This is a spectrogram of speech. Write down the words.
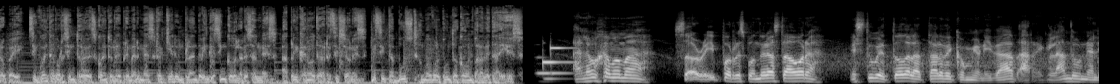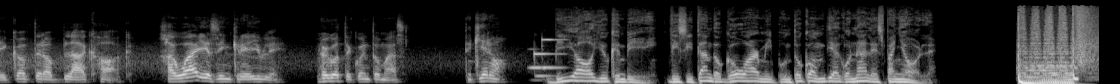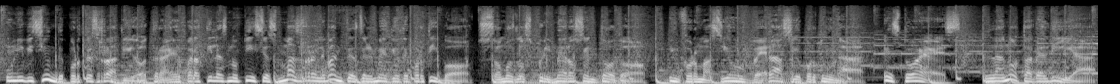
AroPay. 50% de descuento en el primer mes requiere un plan de 25 dólares al mes. Aplican otras restricciones. Visita boostmobile.com para detalles. Aloha mamá. Sorry por responder hasta ahora. Estuve toda la tarde con mi unidad arreglando un helicóptero Black Hawk. Hawái es increíble. Luego te cuento más. Te quiero. Be All You Can Be, visitando goarmy.com diagonal español. Univisión Deportes Radio trae para ti las noticias más relevantes del medio deportivo. Somos los primeros en todo. Información veraz y oportuna. Esto es La Nota del Día.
